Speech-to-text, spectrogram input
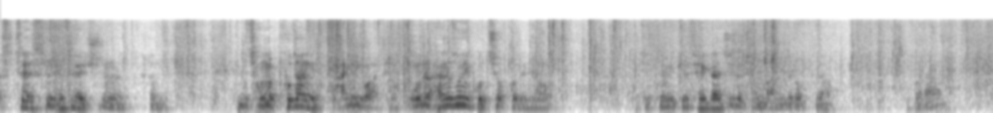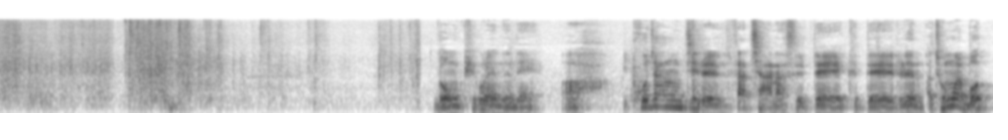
스트레스를 해소해주는 그런 느낌. 근데 정말 포장이 아닌 것 같아요. 오늘 한 송이 꽃이었거든요. 어쨌든 이렇게 세 가지를 전 만들었고요. 이거랑 너무 피곤했는데 아 포장지를 쌓지 않았을 때 그때는 아, 정말 뭐,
